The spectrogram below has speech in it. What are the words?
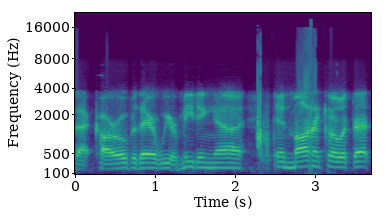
that car over there. We were meeting uh, in Monaco at that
